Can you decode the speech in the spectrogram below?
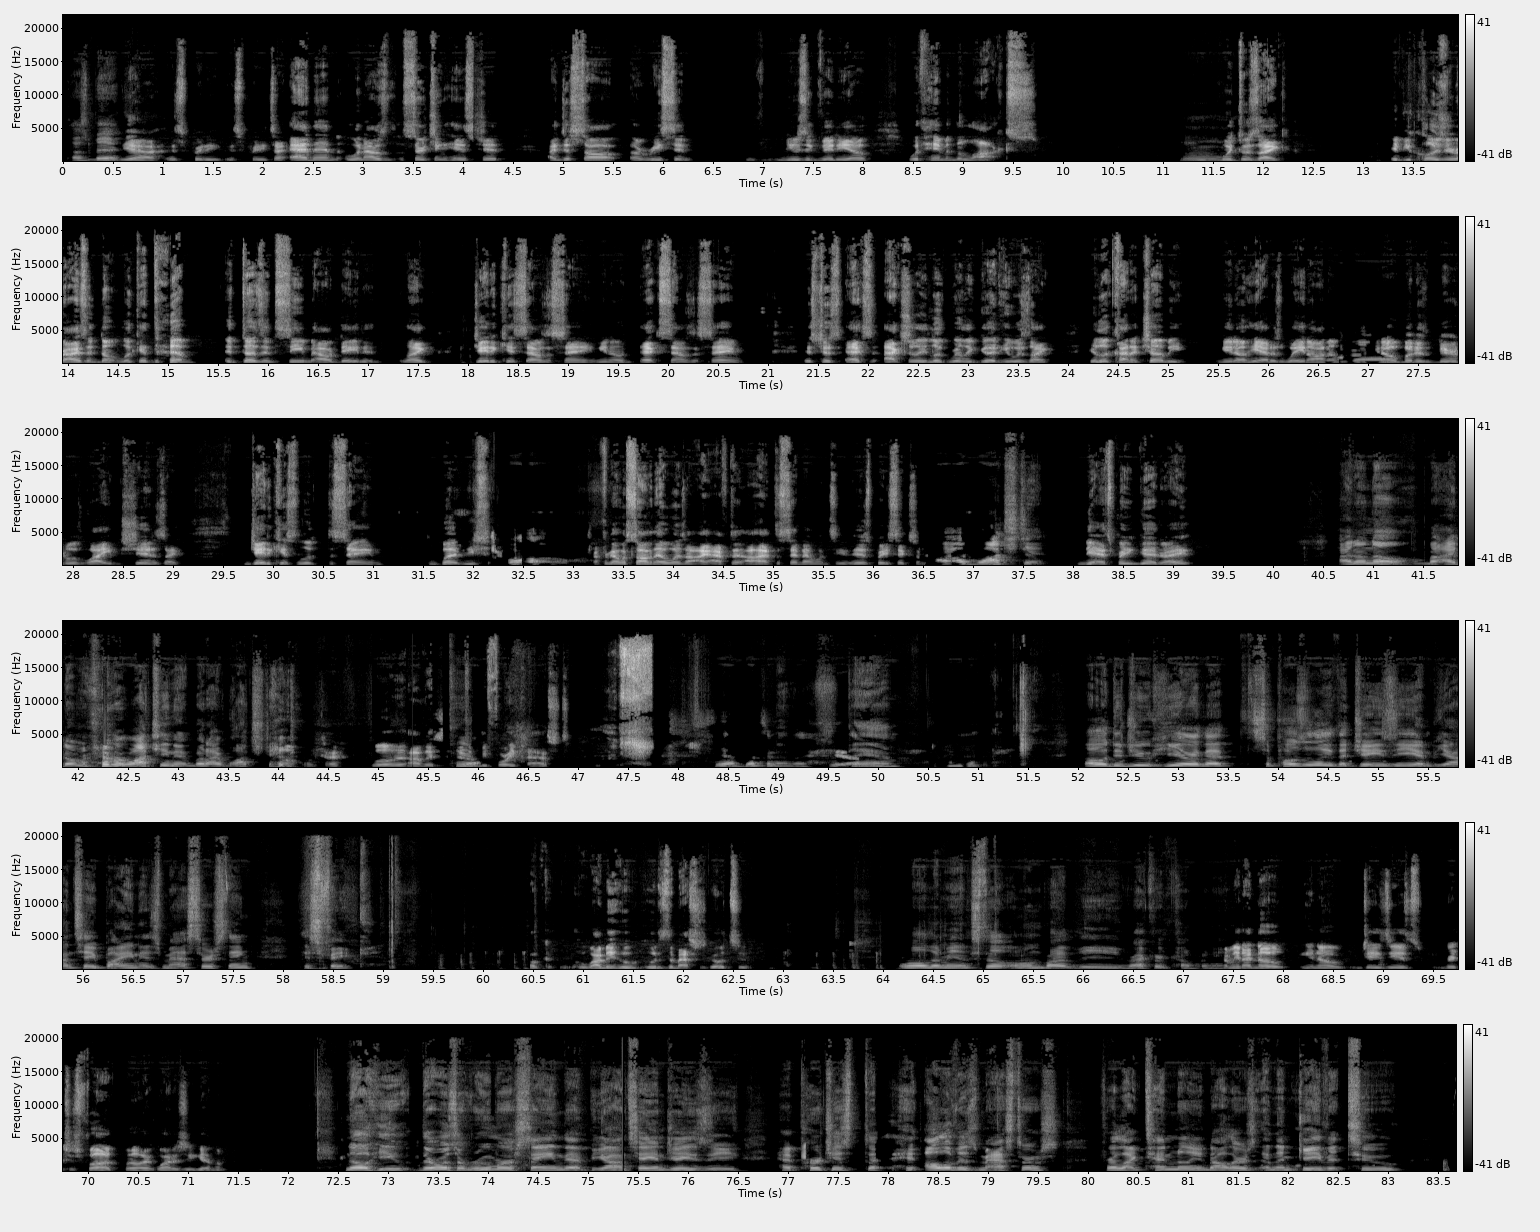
that's big. Yeah, it's pretty. It's pretty tight. And then when I was searching his shit, I just saw a recent music video with him and the LOX, Mm. which was like, if you close your eyes and don't look at them, it doesn't seem outdated. Like Jadakiss sounds the same. You know, X sounds the same. It's just X actually looked really good. He was like, he looked kind of chubby. You know, he had his weight on him. You know, but his beard was white and shit. It's like Jadakiss looked the same. But you, sh- I forgot what song that was. I I have to. I'll have to send that one to you. It was pretty sick. song. I watched it. Yeah, it's pretty good, right? I don't know, but I don't remember watching it. But I watched it. Oh, okay. Well, obviously Yeah. before he passed. Yeah, definitely. Yeah. Damn. Oh, did you hear that? Supposedly, the Jay Z and Beyonce buying his masters thing is fake. Okay. Who- I mean, who who does the Masters go to? Well, I mean, it's still owned by the record company. I mean, I know you know Jay Z is rich as fuck, but like, why does he get them? No, he. There was a rumor saying that Beyonce and Jay Z had purchased the, all of his masters for like ten million dollars, and then gave it to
